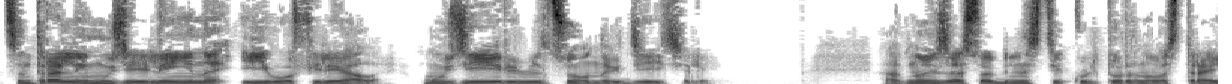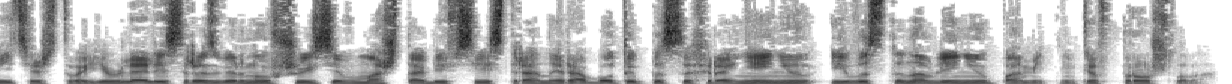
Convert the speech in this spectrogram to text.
Центральный музей Ленина и его филиалы, музеи революционных деятелей. Одной из особенностей культурного строительства являлись развернувшиеся в масштабе всей страны работы по сохранению и восстановлению памятников прошлого.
